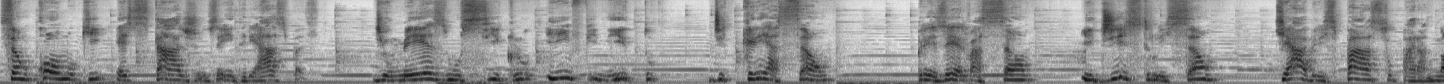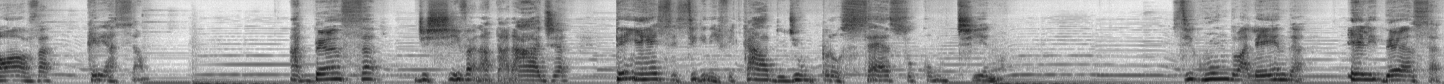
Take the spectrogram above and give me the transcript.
são como que estágios, entre aspas, de um mesmo ciclo infinito de criação, preservação e destruição que abre espaço para nova criação. A dança de Shiva Nataraja tem esse significado de um processo contínuo. Segundo a lenda, ele dança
